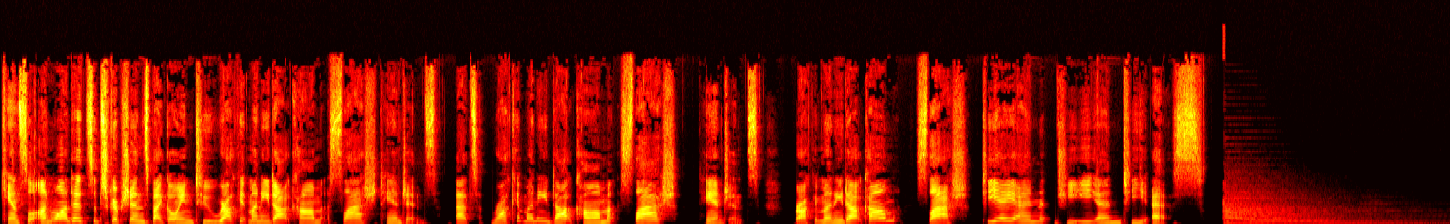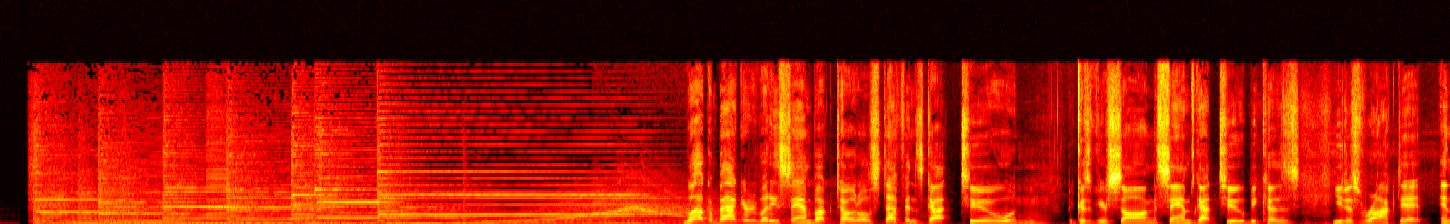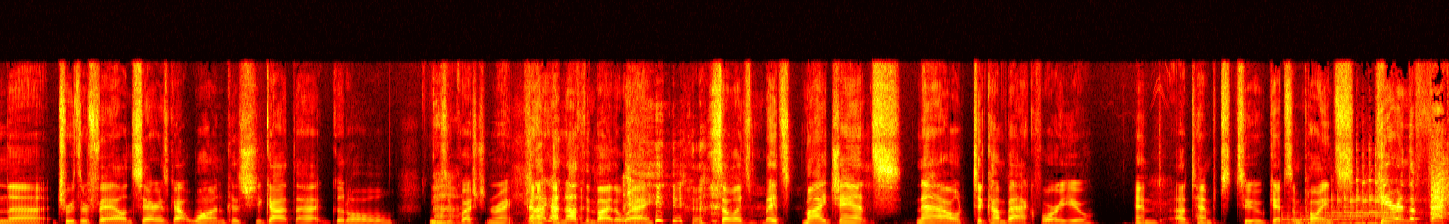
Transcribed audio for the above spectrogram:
Cancel unwanted subscriptions by going to rocketmoney.com slash tangents. That's rocketmoney.com slash tangents. rocketmoney.com slash T-A-N-G-E-N-T-S. Welcome back, everybody. Sam Buck total. Stefan's got two Mm. because of your song. Sam's got two because you just rocked it in the truth or fail. And Ceri's got one because she got that good old music Ah. question right. And I got nothing, by the way. So it's it's my chance now to come back for you and attempt to get some points here in the fact.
